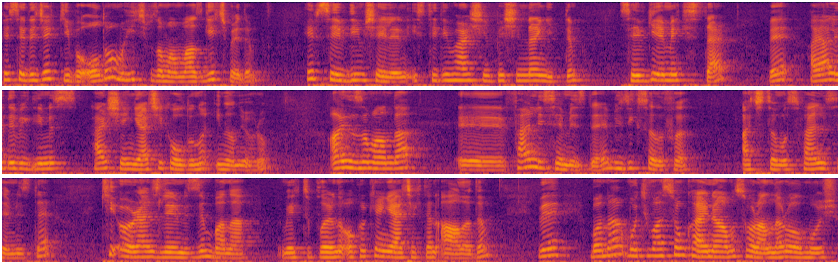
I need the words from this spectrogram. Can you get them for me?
Pes edecek gibi oldum ama hiçbir zaman vazgeçmedim. Hep sevdiğim şeylerin, istediğim her şeyin peşinden gittim. Sevgi emek ister ve hayal edebildiğimiz her şeyin gerçek olduğuna inanıyorum. Aynı zamanda e, fen lisemizde, müzik sınıfı açtığımız fen lisemizde ki öğrencilerimizin bana mektuplarını okurken gerçekten ağladım. Ve bana motivasyon kaynağımı soranlar olmuş.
